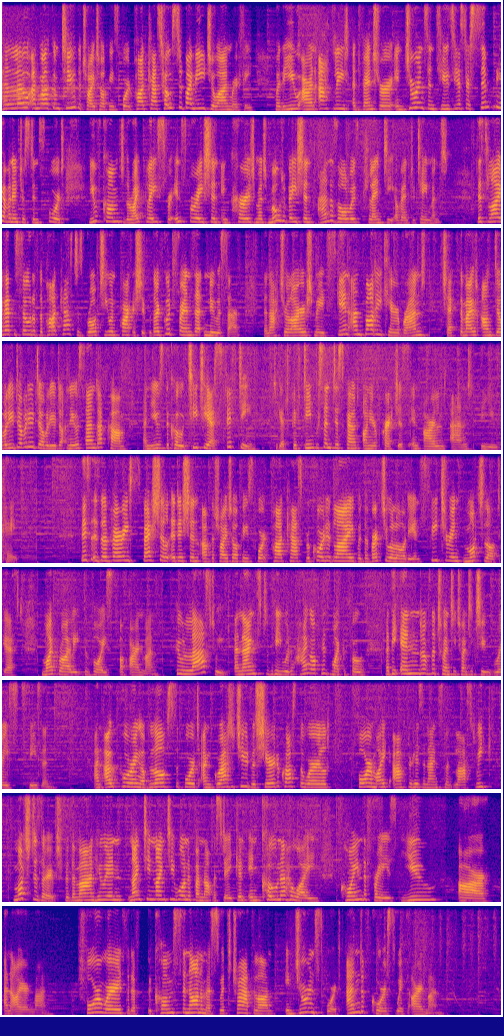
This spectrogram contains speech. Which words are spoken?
Hello and welcome to the Try Talking Sport podcast hosted by me, Joanne Murphy. Whether you are an athlete, adventurer, endurance enthusiast, or simply have an interest in sport, you've come to the right place for inspiration, encouragement, motivation, and as always, plenty of entertainment. This live episode of the podcast is brought to you in partnership with our good friends at Nuasan, the natural Irish made skin and body care brand. Check them out on www.nuasan.com and use the code TTS15 to get 15% discount on your purchase in Ireland and the UK. This is a very special edition of the Try Talking Sport podcast, recorded live with a virtual audience featuring much loved guest, Mike Reilly, the voice of Ironman, who last week announced that he would hang up his microphone at the end of the 2022 race season. An outpouring of love, support, and gratitude was shared across the world for Mike after his announcement last week, much deserved for the man who, in 1991, if I'm not mistaken, in Kona, Hawaii, coined the phrase, You are an Ironman. Four words that have become synonymous with triathlon, endurance sport, and of course with Ironman.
